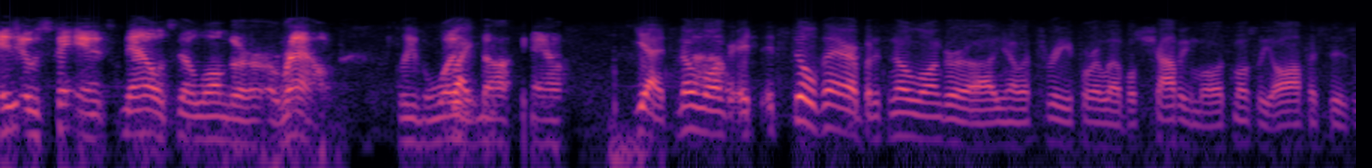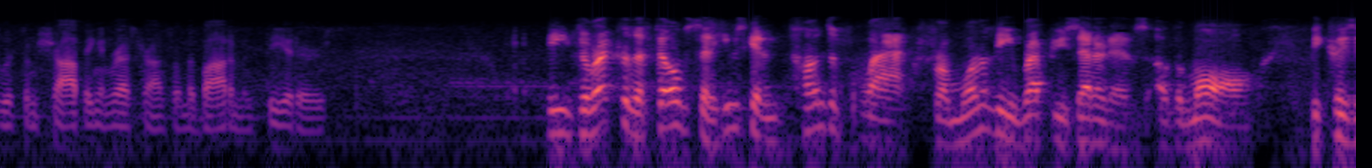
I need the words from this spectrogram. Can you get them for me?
it, it was. Fa- and it's now it's no longer around. I believe it was Right. knocked down. Yeah, it's no longer. It, it's still there, but it's no longer, uh, you know, a three or four level shopping mall. It's mostly offices with some shopping and restaurants on the bottom and theaters. the director of the film said he was getting tons of flack from one of the representatives of the mall because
